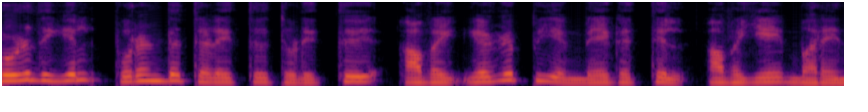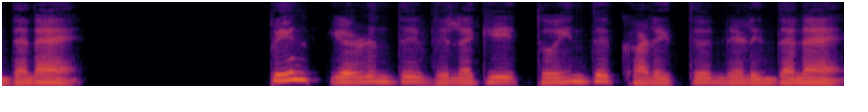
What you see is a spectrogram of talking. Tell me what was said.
புழுதியில் புரண்டு திளைத்து துடித்து அவை எழுப்பிய மேகத்தில் அவையே மறைந்தன. பின் எழுந்து விலகி தொய்ந்து களைத்து நெளிந்தன.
